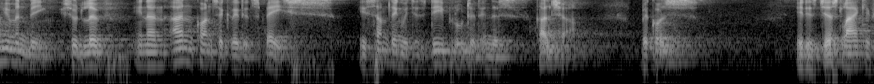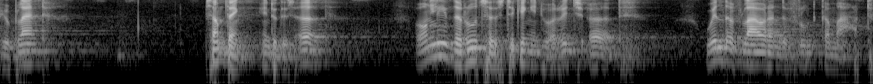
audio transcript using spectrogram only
human being should live in an unconsecrated space is something which is deep-rooted in this culture because it is just like if you plant something into this earth, only if the roots are sticking into a rich earth will the flower and the fruit come out.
